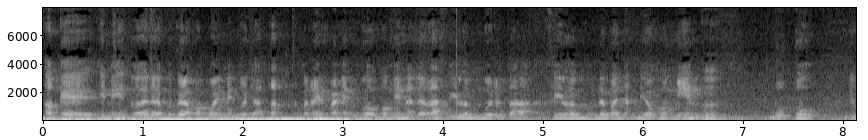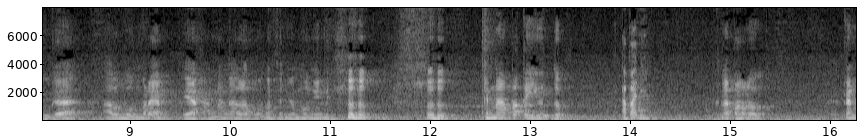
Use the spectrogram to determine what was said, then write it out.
Oke, ini gue ada beberapa poin yang gue catat. Sebenarnya yang pengen gue omongin adalah film gue udah ta- film udah banyak diomongin, Hmm. Buku juga, album rap ya karena nggak laku nggak usah diomongin. Kenapa ke YouTube? Apanya? Kenapa lu kan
